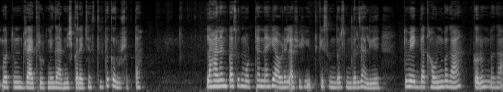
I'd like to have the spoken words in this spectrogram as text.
वरतून ड्रायफ्रूटने गार्निश करायचे असतील तर करू शकता. लहानांपासून मोठ्यांनाही आवडेल अशी ही इतकी सुंदर सुंदर झाली आहे. तुम्ही एकदा खाऊन बघा करून बघा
